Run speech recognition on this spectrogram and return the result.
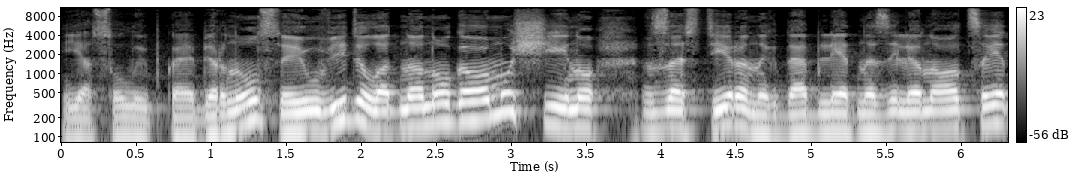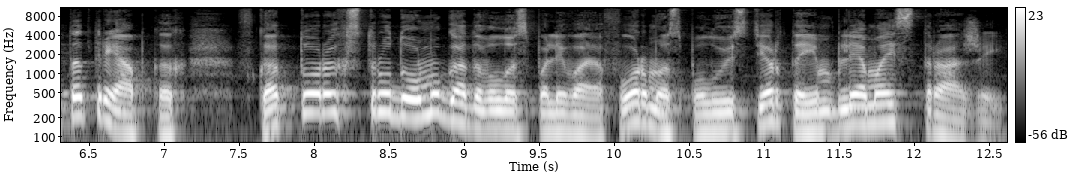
Я с улыбкой обернулся и увидел одноногого мужчину в застиранных до бледно-зеленого цвета тряпках, в которых с трудом угадывалась полевая форма с полуистертой эмблемой стражей.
